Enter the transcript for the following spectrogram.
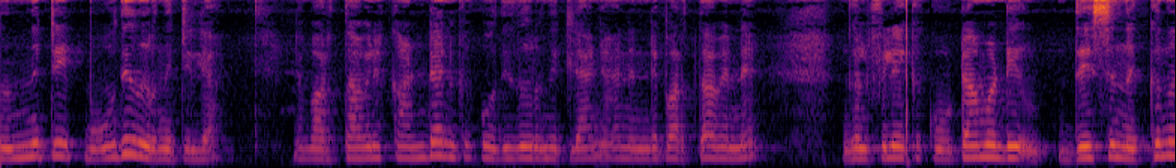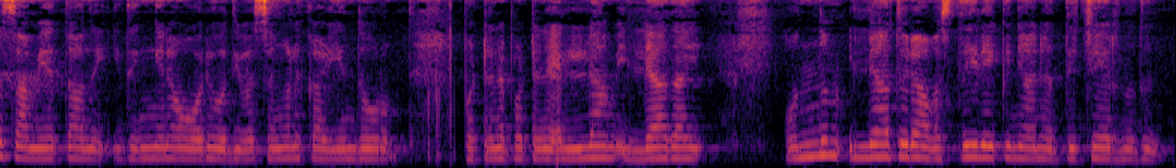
നിന്നിട്ട് ബോധി തീർന്നിട്ടില്ല. എന്റെ ഭർത്താവിനെ കണ്ട് എനിക്ക് കൊതി തീർന്നിട്ടില്ല. ഞാൻ എന്റെ ഭർത്താവിനെ ഗൾഫിലേക്ക് കൂട്ടാൻ വേണ്ടി ഉദ്ദേശിച്ച് നിൽക്കുന്ന സമയത്താണ് ഇതിങ്ങനെ ഓരോ ദിവസങ്ങൾ കഴിയും തോറും പെട്ടെന്ന് പെട്ടെന്ന് എല്ലാം ഇല്ലാതായി. ഒന്നും ഇല്ലാത്തൊരവസ്ഥയിലേക്ക് ഞാൻ എത്തിച്ചേർന്നത്.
